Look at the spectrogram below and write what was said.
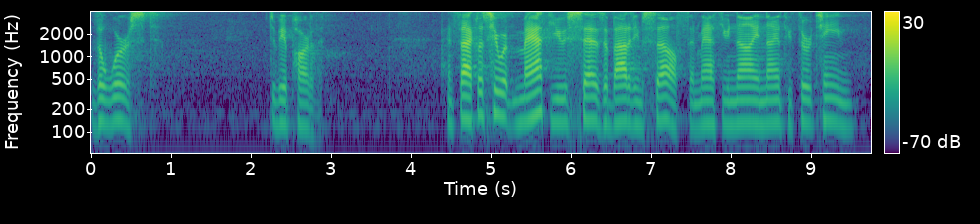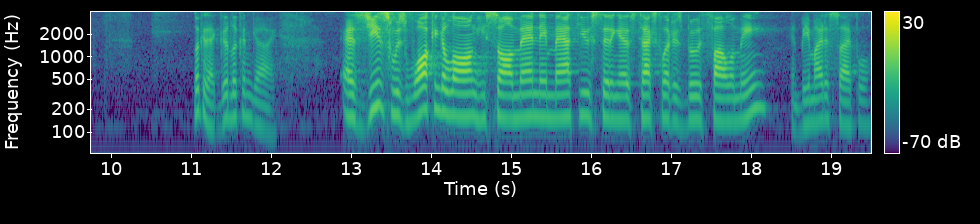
the worst to be a part of it. In fact, let's hear what Matthew says about it himself in Matthew 9 9 through 13. Look at that good looking guy. As Jesus was walking along, he saw a man named Matthew sitting at his tax collector's booth. Follow me and be my disciple.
